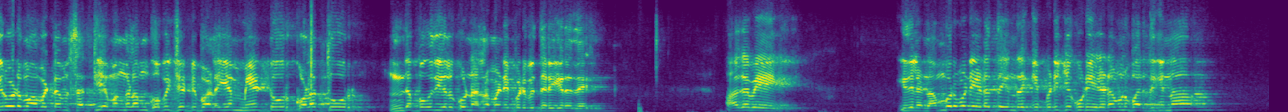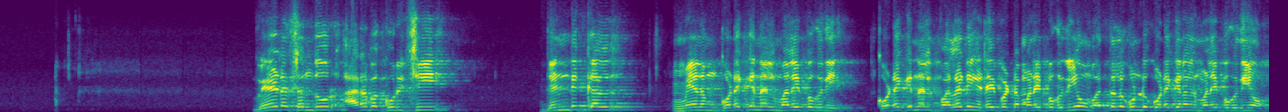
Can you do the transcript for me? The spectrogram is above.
ஈரோடு மாவட்டம் சத்தியமங்கலம் கோபிச்செட்டிப்பாளையம் மேட்டூர் கொளத்தூர் இந்த பகுதிகளுக்கும் நல்ல மழைப்பிடிப்பு தெரிகிறது. ஆகவே இதுல நம்பர் ஒன் இடத்தை இன்றைக்கு பிடிக்கக்கூடிய இடம்னு பார்த்தீங்கன்னா வேடசந்தூர் அரவக்குறிச்சி திண்டுக்கல் மேலும் கொடைக்கானல் மலைப்பகுதி கொடைக்கானல் பழனி இடைப்பட்ட மலைப்பகுதியும் வத்தலகுண்டு கொடைக்கானல் மலைப்பகுதியும்.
